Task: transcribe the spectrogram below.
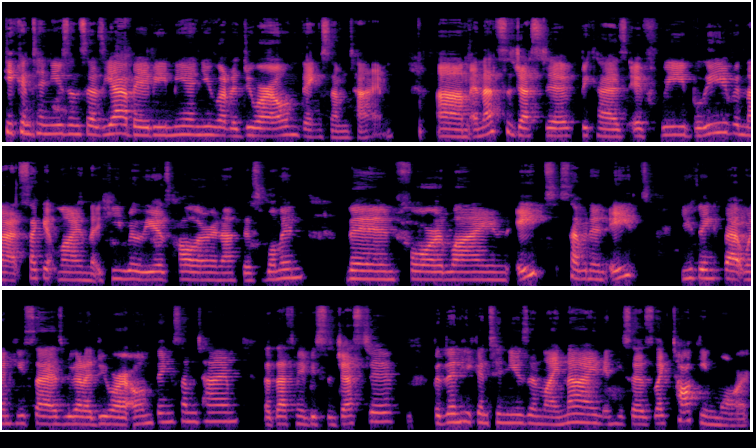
He continues and says, Yeah, baby, me and you got to do our own thing sometime. Um, and that's suggestive because if we believe in that second line that he really is hollering at this woman, then for line eight, seven, and eight, you think that when he says we got to do our own thing sometime, that that's maybe suggestive. But then he continues in line nine and he says, like talking more.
